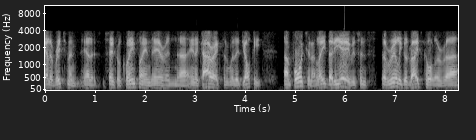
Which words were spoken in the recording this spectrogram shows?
out of Richmond, out of Central Queensland there, and uh, in a car accident with a jockey, unfortunately. But yeah, he was a really good race caller. Uh,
